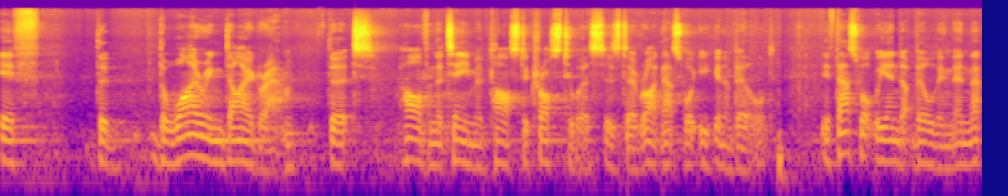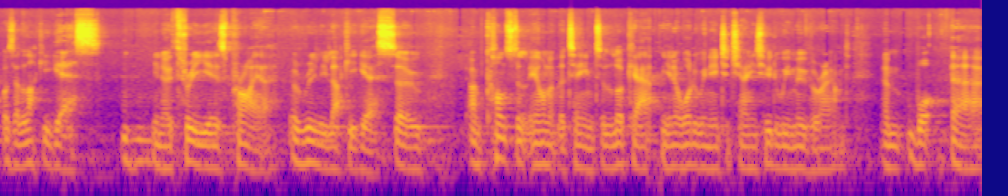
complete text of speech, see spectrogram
if the, the wiring diagram that Harv and the team had passed across to us as to, right, that's what you're going to build, if that's what we end up building, then that was a lucky guess, mm -hmm. you know, three years prior, a really lucky guess. So I'm constantly on at the team to look at, you know, what do we need to change? Who do we move around? And what uh,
